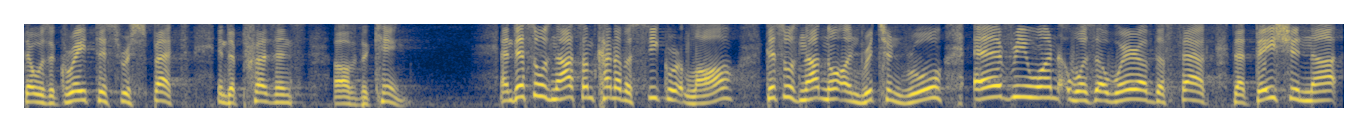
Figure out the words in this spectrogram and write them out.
there was a great disrespect in the presence of the king. And this was not some kind of a secret law. This was not no unwritten rule. Everyone was aware of the fact that they should not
